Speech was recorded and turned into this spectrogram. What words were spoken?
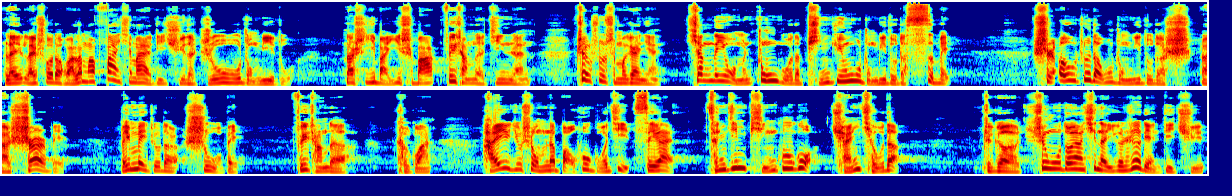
来来说的话，那么泛喜马拉雅地区的植物物种密度那是一百一十八，非常的惊人。这个数什么概念？相当于我们中国的平均物种密度的四倍，是欧洲的物种密度的十啊十二倍，北美洲的十五倍。非常的可观，还有就是我们的保护国际 CI 曾经评估过全球的这个生物多样性的一个热点地区，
